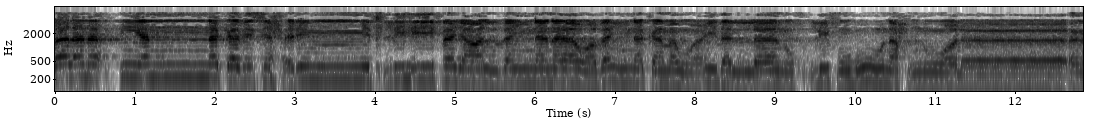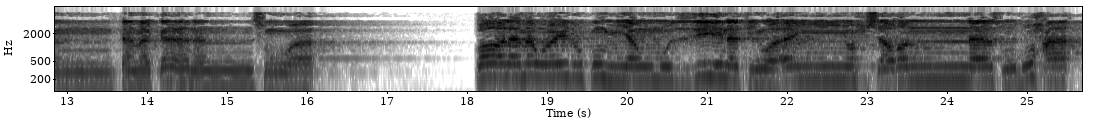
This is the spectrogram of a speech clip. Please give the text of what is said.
فَلَنَأْتِيَنَّكَ بِسِحْرٍ مِّثْلِهِ فَاجْعَلْ بَيْنَنَا وَبَيْنَكَ مَوْعِدًا لَّا نُخْلِفُهُ نَحْنُ وَلَا أَنتَ مَكَانًا سُوًى. قَالَ مَوْعِدُكُمْ يَوْمُ الزِّينَةِ وَأَن يُحْشَرَ النَّاسُ ضُحًى.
